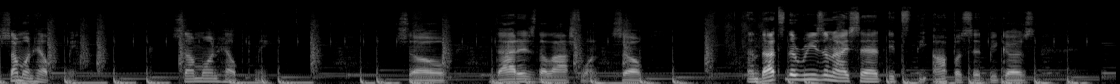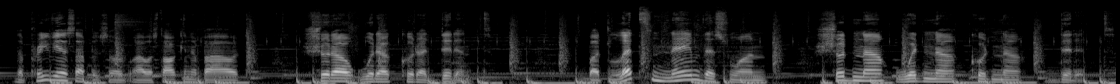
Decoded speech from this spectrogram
Someone helped me. Someone helped me. So that is the last one. So, and that's the reason I said it's the opposite because the previous episode I was talking about shoulda, woulda, coulda, didn't. But let's name this one shouldna, wouldna, couldna, did it.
